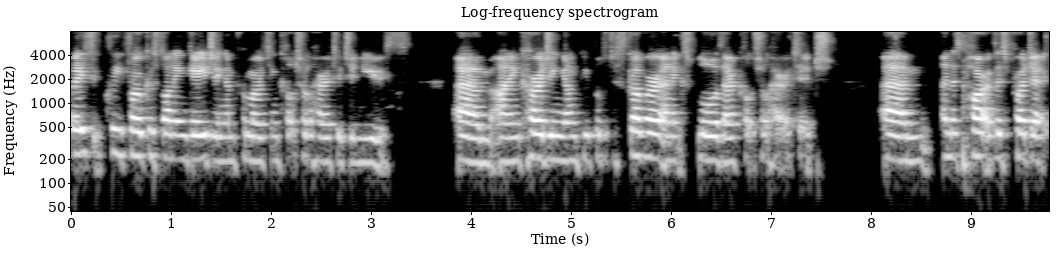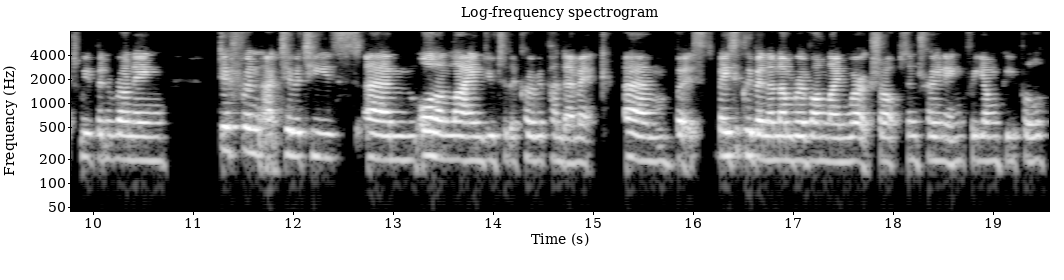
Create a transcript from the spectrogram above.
basically focused on engaging and promoting cultural heritage in youth um, and encouraging young people to discover and explore their cultural heritage. Um, and as part of this project, we've been running different activities um, all online due to the COVID pandemic. Um, but it's basically been a number of online workshops and training for young people,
